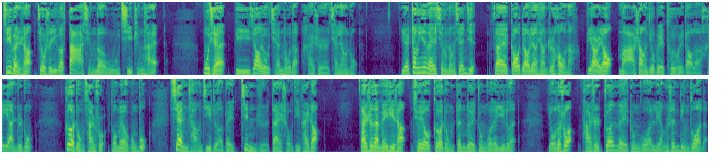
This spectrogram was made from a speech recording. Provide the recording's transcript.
基本上就是一个大型的武器平台，目前比较有前途的还是前两种。也正因为性能先进，在高调亮相之后呢，B 二幺马上就被推回到了黑暗之中，各种参数都没有公布，现场记者被禁止带手机拍照，但是在媒体上却有各种针对中国的议论，有的说它是专为中国量身定做的。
